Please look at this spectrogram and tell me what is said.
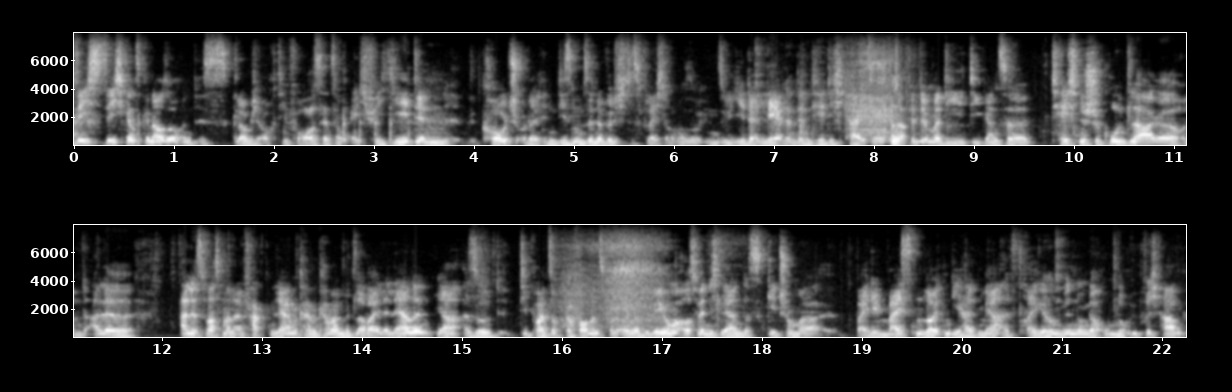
sehe ich, sehe ich ganz genauso und ist, glaube ich, auch die Voraussetzung eigentlich für jeden Coach oder in diesem Sinne würde ich das vielleicht auch mal so in so jeder lehrenden Tätigkeit so. Ich Ja. finde immer die, die ganze technische Grundlage und alle, alles, was man an Fakten lernen kann, kann man mittlerweile lernen. Ja, also die Points of Performance von irgendeiner Bewegung auswendig lernen, das geht schon mal bei den meisten Leuten, die halt mehr als drei Gehirnwindungen da oben noch übrig haben.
